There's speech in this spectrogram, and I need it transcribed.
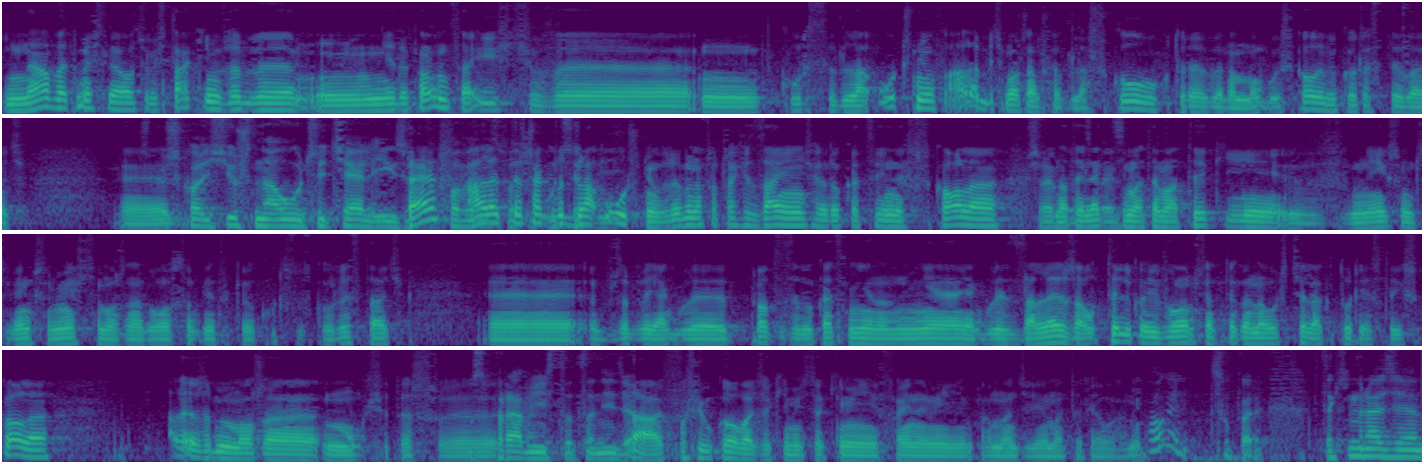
I nawet myślę o czymś takim, żeby mm, nie do końca iść w, mm, w kursy dla uczniów, ale być może na przykład dla szkół, które będą mogły szkoły wykorzystywać. E, Szkolić już nauczycieli, żeby też, ale też jakby dla uczyli. uczniów, żeby na przykład w czasie zajęć edukacyjnych w szkole, Żeby na tej lekcji matematyki w mniejszym czy większym mieście można było sobie takiego kursu skorzystać, e, żeby jakby proces edukacji nie, nie jakby zależał tylko i wyłącznie od tego nauczyciela, który jest w tej szkole, ale żeby może mógł się też e, Sprawdzić to, co nie działa. tak, posiłkować jakimiś takimi fajnymi, mam nadzieję, materiałami. Okej, super. W takim razie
